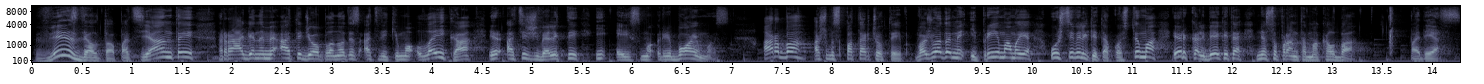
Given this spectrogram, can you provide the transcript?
Vis dėlto pacientai raginami atidžiau planuotis atvykimo laiką ir atsižvelgti į eismo ribojimus. Arba aš jums patarčiau taip, važiuodami į priimamąjį, užsivilkite kostiumą ir kalbėkite nesuprantamą kalbą padės.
